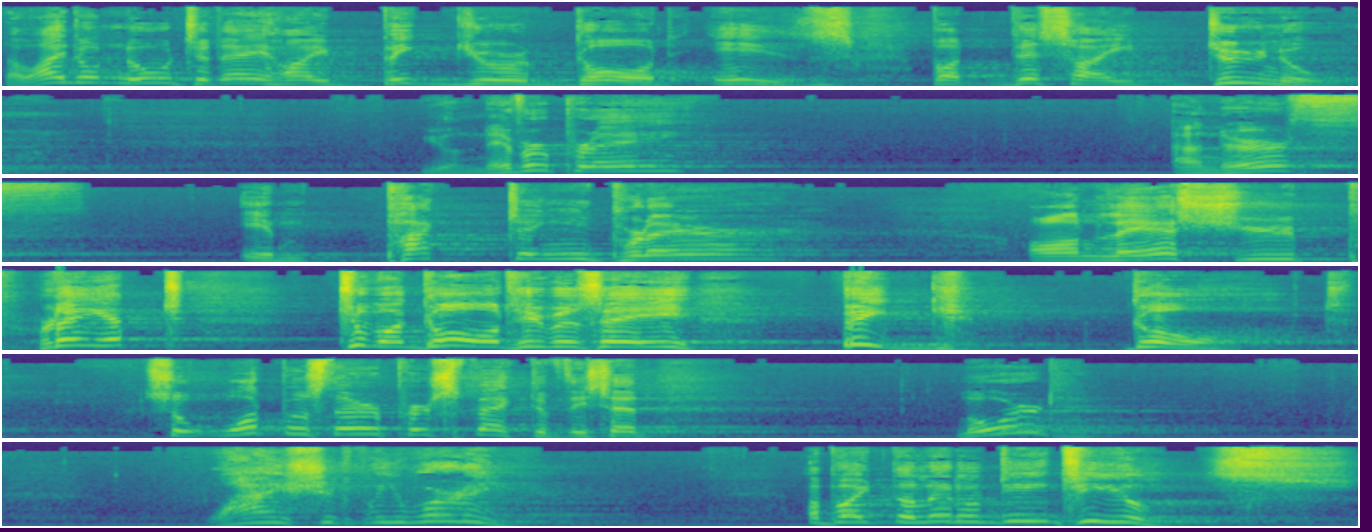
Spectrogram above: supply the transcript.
Now, I don't know today how big your God is, but this I do know. You'll never pray, and earth impacting prayer unless you pray it to a God who is a big God. So, what was their perspective? They said, Lord, why should we worry about the little details?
